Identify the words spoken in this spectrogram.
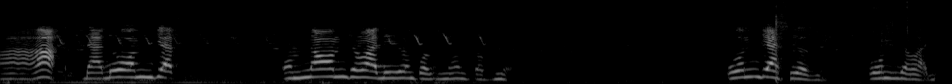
હા હા દાદો સમજ્યા ઓમના ઓમ જવા દે પગનો પગનો. ઓમ જશે હવે. ઓમ જવા દે.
